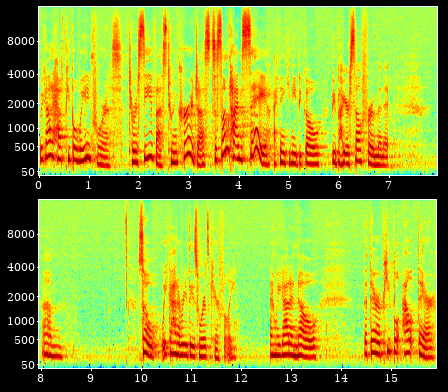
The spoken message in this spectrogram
we got to have people waiting for us to receive us, to encourage us, to sometimes say, I think you need to go be by yourself for a minute. Um, so we got to read these words carefully. And we got to know that there are people out there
